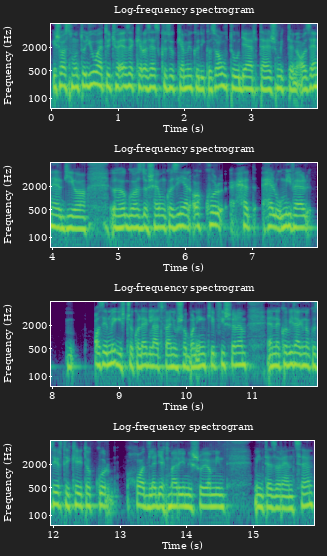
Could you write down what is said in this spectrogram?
és azt mondta, hogy jó, hát hogyha ezekkel az eszközökkel működik az autógyártás, mit az energia gazdaságunk az ilyen, akkor hát hello, mivel azért mégiscsak a leglátványosabban én képviselem ennek a világnak az értékeit, akkor hadd legyek már én is olyan, mint, mint ez a rendszer.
